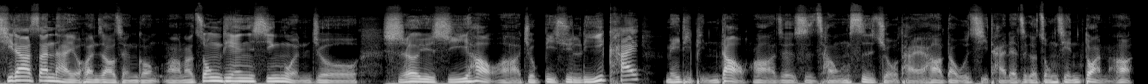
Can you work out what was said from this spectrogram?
其他三台有换照成功啊，那中天新闻就十二月十一号啊，就必须离开媒体频道啊，这是从四十九台哈到五十几台的这个中间段了哈。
